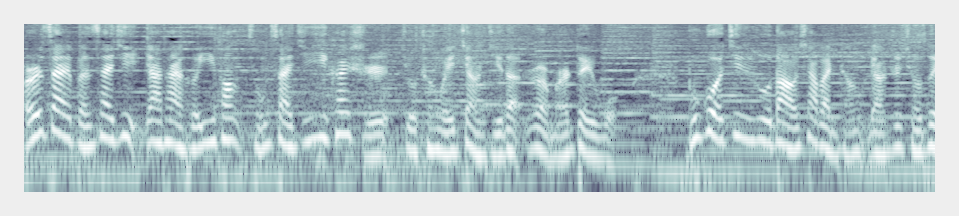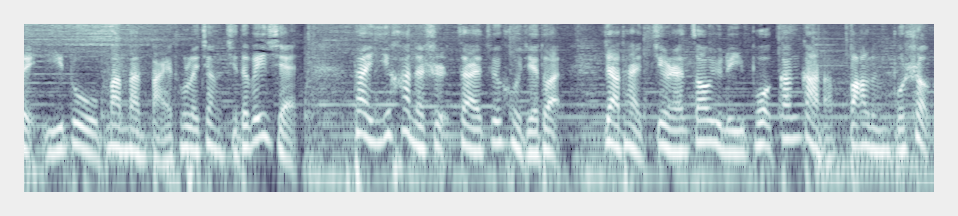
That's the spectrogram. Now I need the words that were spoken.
而在本赛季，亚泰和一方从赛季一开始就成为降级的热门队伍。不过进入到下半程，两支球队一度慢慢摆脱了降级的危险，但遗憾的是，在最后阶段，亚泰竟然遭遇了一波尴尬的八轮不胜，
